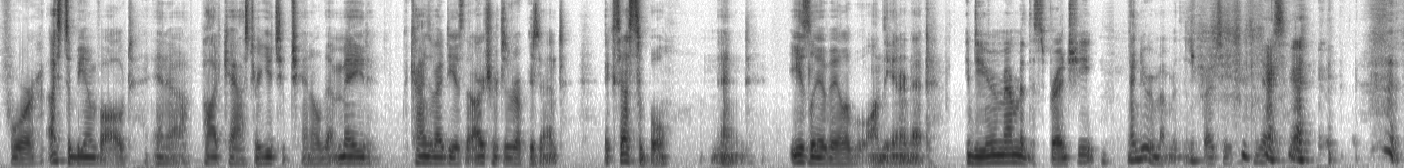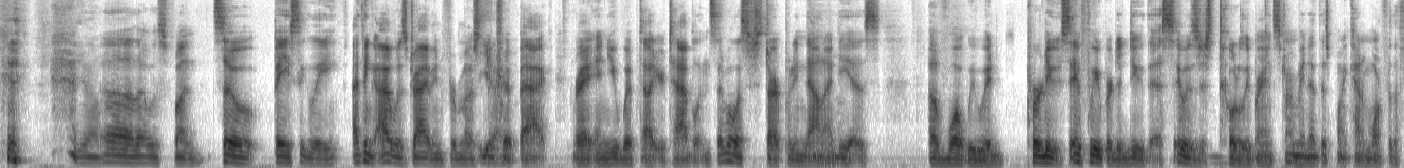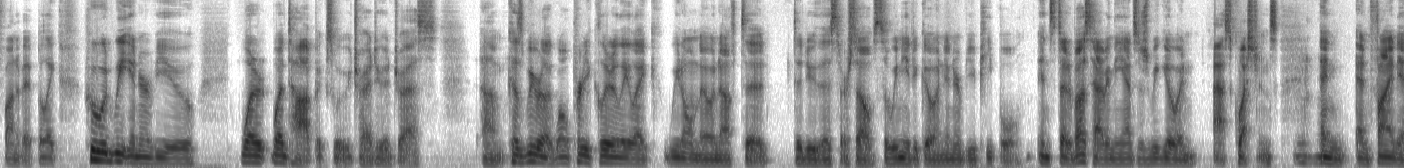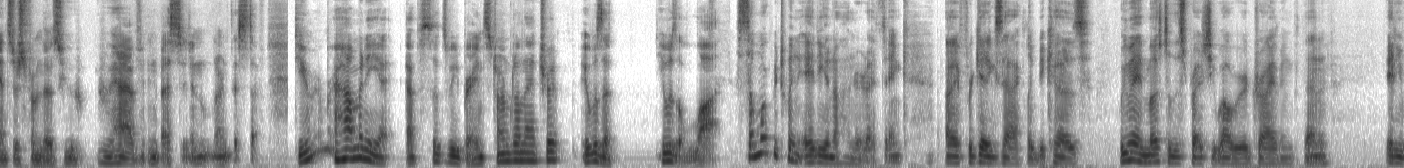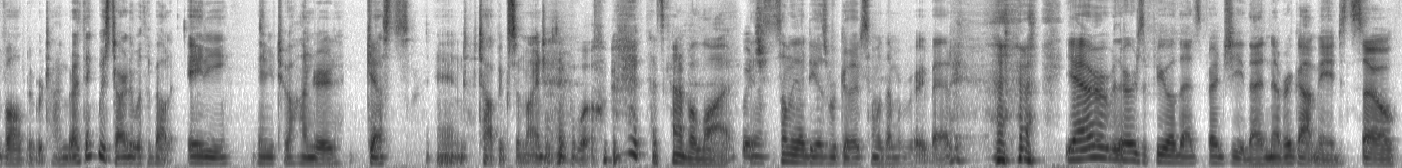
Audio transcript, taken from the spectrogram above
for us to be involved in a podcast or YouTube channel that made the kinds of ideas that our churches represent accessible and easily available on the internet. Do you remember the spreadsheet? I do remember the spreadsheet. yes. Yeah. Oh, that was fun. So basically, I think I was driving for most of Yeah. the trip back, right? And you whipped out your tablet and said, well, let's just start putting down Mhm. ideas of what we would produce if we were to do this. It was just totally brainstorming at this point, kind of more for the fun of it. But like, who would we interview? What what topics would we try to address? Because we were like, well, pretty clearly, like we don't know enough to to do this ourselves, so we need to go and interview people instead of us having the answers. We go and ask questions Mhm. and and find answers from those who who have invested and learned this stuff. Do you remember how many episodes we brainstormed on that trip? It was a it was a lot. Somewhere between 80 and 100, I think. I forget exactly because we made most of the spreadsheet while we were driving, but then it evolved over time. But I think we started with about 80, 80 to 100 guests and topics in mind. Whoa, that's kind of a lot. Which Which some of the ideas were good, some of them were very bad. yeah, I remember there was a few on that spreadsheet that never got made. So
